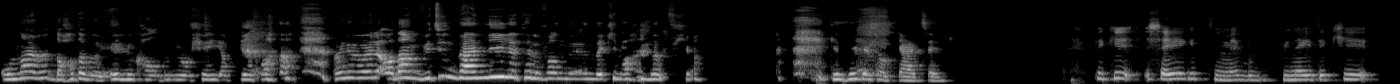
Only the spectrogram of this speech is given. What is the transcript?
onlar böyle daha da böyle elini kaldırıyor, şey yapıyor falan. Hani böyle adam bütün benliğiyle telefonun ucundakini anlatıyor. Kesinlikle çok gerçek. Peki şeye gittin mi? Bu güneydeki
